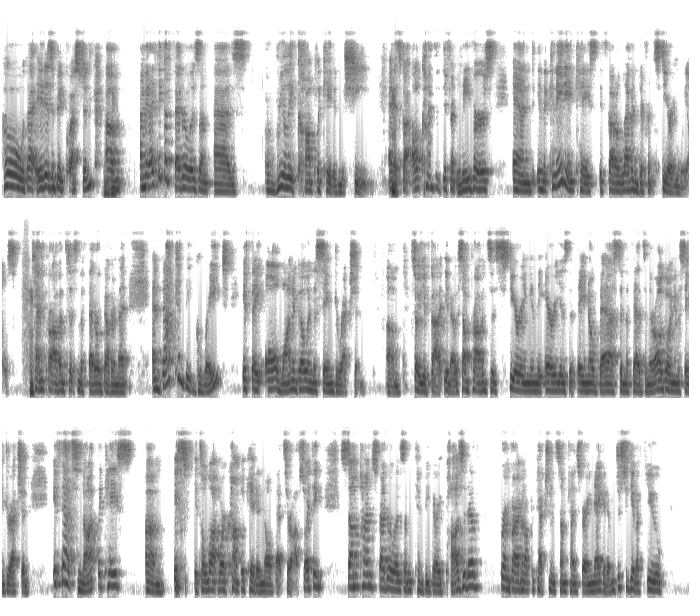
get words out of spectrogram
Oh, that it is a big question. Mm-hmm. Um, I mean, I think of federalism as a really complicated machine, and mm. it's got all kinds of different levers. And in the Canadian case, it's got 11 different steering wheels, hmm. 10 provinces and the federal government. And that can be great if they all want to go in the same direction. Um, so you've got, you know, some provinces steering in the areas that they know best and the feds, and they're all going in the same direction. If that's not the case, um, it's it's a lot more complicated and all bets are off. So I think sometimes federalism can be very positive for environmental protection and sometimes very negative. And just to give a few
